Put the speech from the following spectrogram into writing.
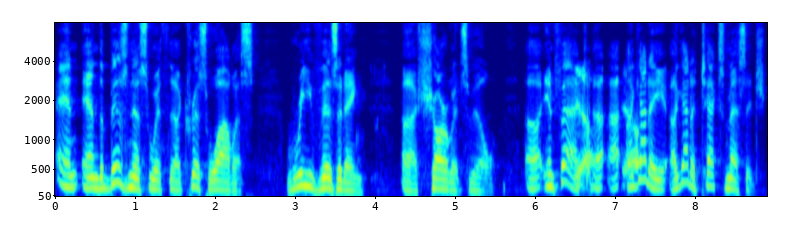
And and the business with uh, Chris Wallace revisiting uh, Charlottesville. Uh, in fact, Yeah, uh, I, I got a I got a text message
